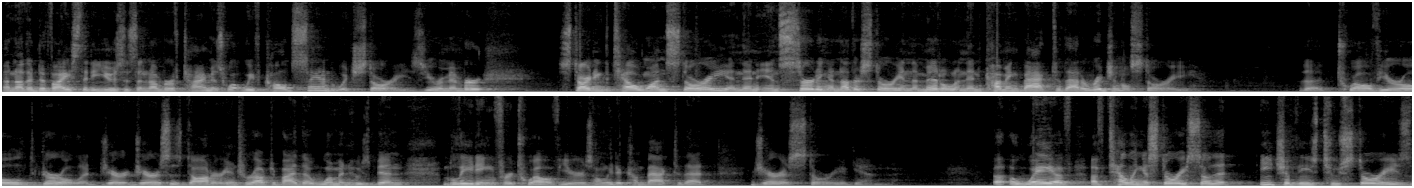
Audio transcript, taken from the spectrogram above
Another device that he uses a number of times is what we've called sandwich stories. You remember starting to tell one story and then inserting another story in the middle and then coming back to that original story. The 12 year old girl, Jairus' daughter, interrupted by the woman who's been bleeding for 12 years, only to come back to that Jairus' story again. A, a way of, of telling a story so that each of these two stories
